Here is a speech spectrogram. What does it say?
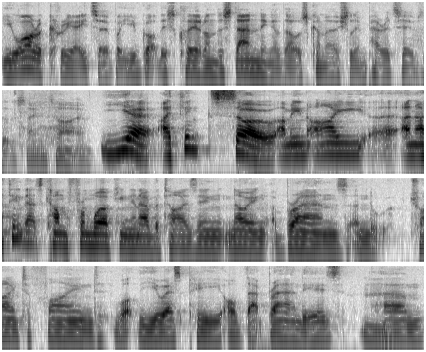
you are a creator, but you've got this clear understanding of those commercial imperatives at the same time. Yeah, I think so. I mean, I uh, and I think that's come from working in advertising, knowing brands, and trying to find what the USP of that brand is, um,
